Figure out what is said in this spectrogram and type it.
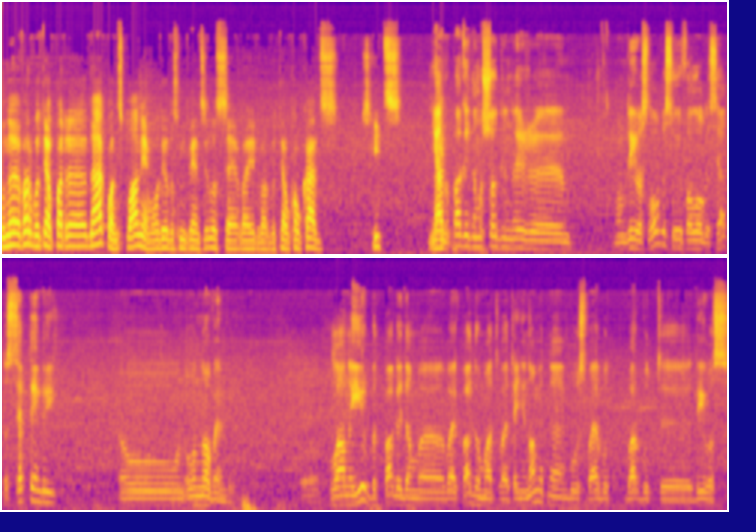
Un uh, varbūt jau par uh, nākotnes plāniem O21 izlasē, vai ir varbūt jau kaut kādas skices. Jā, nu pagaidām šodien ir um, divas logas, UFO logas, jā, tas septembrī un, un novembrī. Plāni ir, bet pagaidām vajag padomāt, vai teņa nometnē būs, vai būt, varbūt divas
